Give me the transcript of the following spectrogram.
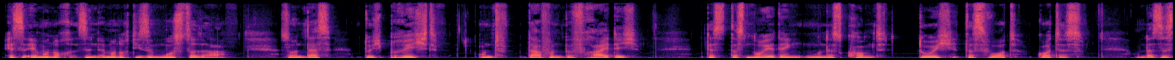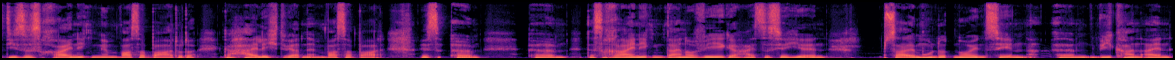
es immer noch, sind immer noch diese Muster da. So, und das durchbricht und davon befreit dich das, das neue Denken und das kommt durch das Wort Gottes. Und das ist dieses Reinigen im Wasserbad oder geheiligt werden im Wasserbad. Ist ähm, ähm, das Reinigen deiner Wege, heißt es ja hier in Psalm 119. Ähm, wie kann ein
